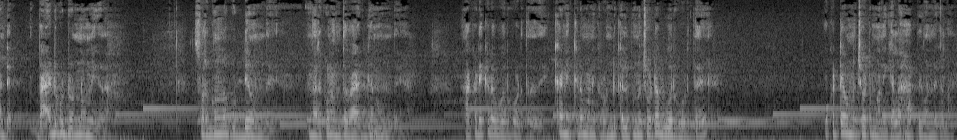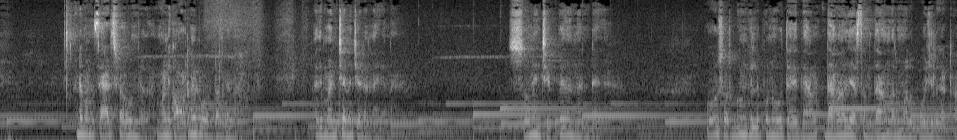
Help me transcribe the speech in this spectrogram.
అంటే బ్యాడ్ గుడ్ రెండు ఉన్నాయి కదా. స్వర్గంలో గుడ్డే ఉంది. నరకం అంత బ్యాడ్గానే ఉంది. అక్కడిక్కడ బోరు కొడుతుంది? కానీ ఇక్కడ మనకి రెండు కలిపి ఉన్న చోట బోరు కొడితే ఒకటే ఉన్న చోట మనకి ఎలా హ్యాపీగా ఉండగలం? అంటే మనం సాటిస్ఫై అవ్వం కదా. మనకి ఆల్టర్నేటివ్ ఉండాలి కదా. అది మంచి అని చెడనే కదా సో నేను చెప్పేది ఏంటంటే ఓ స్వర్గంకి వెళ్ళిపో నువ్వు దా దానాలు చేస్తాను దాన ధర్మాలు పూజలు గట్రా.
